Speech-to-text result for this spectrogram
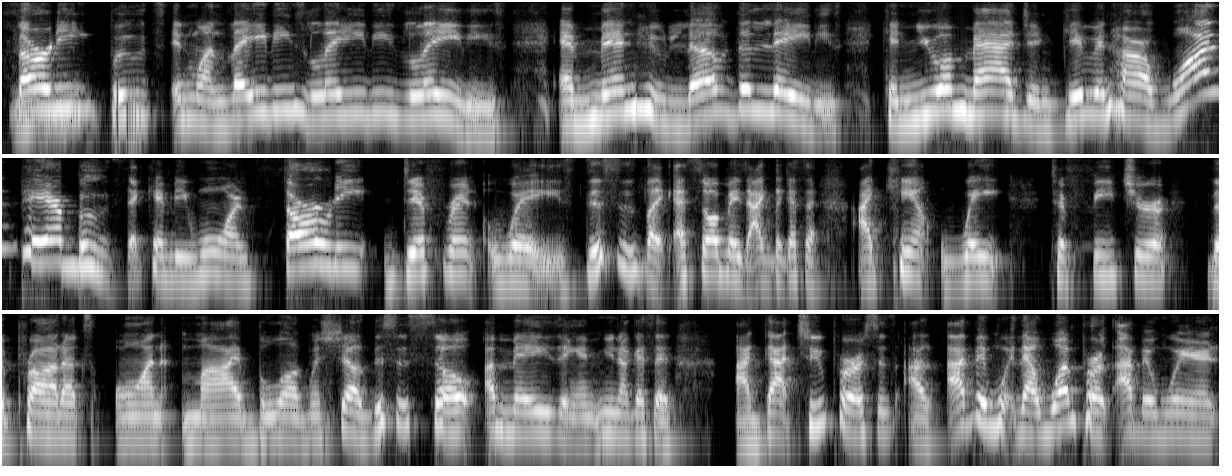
30 mm-hmm. boots in one. Ladies, ladies, ladies, and men who love the ladies. Can you imagine giving her one pair of boots that can be worn 30 different ways? This is like, it's so amazing. I, like I said, I can't wait to feature the products on my blog. Michelle, this is so amazing. And, you know, like I said, I got two purses. I, have been that one purse I've been wearing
